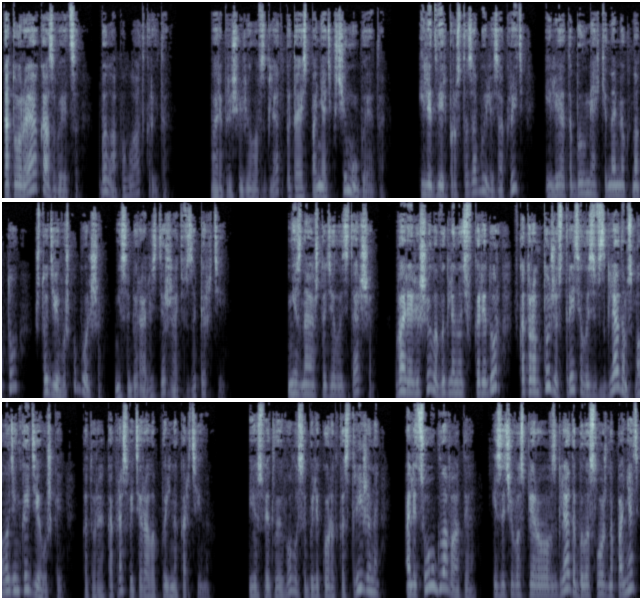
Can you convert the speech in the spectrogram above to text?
которая, оказывается, была полуоткрыта. Варя прищурила взгляд, пытаясь понять, к чему бы это. Или дверь просто забыли закрыть, или это был мягкий намек на то, что девушку больше не собирались держать в заперти. Не зная, что делать дальше, Варя решила выглянуть в коридор, в котором тоже встретилась взглядом с молоденькой девушкой, которая как раз вытирала пыль на картинах. Ее светлые волосы были коротко стрижены, а лицо угловатое, из-за чего с первого взгляда было сложно понять,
